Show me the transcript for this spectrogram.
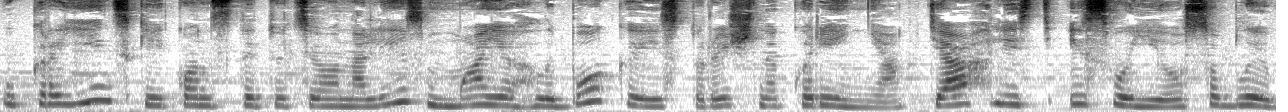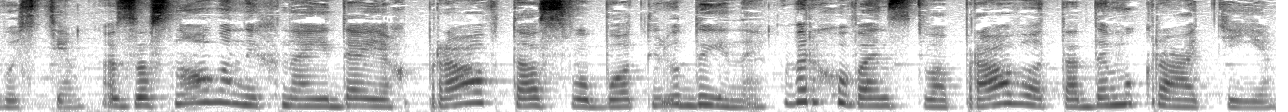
Український конституціоналізм має глибоке історичне коріння, тяглість і свої особливості, заснованих на ідеях прав та свобод людини, верховенства права та демократії.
